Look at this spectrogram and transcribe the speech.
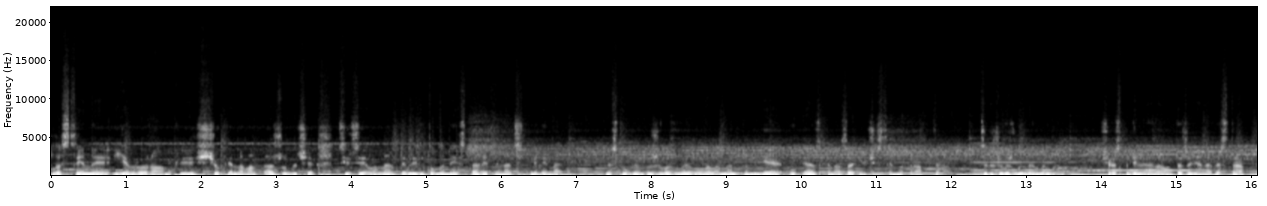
Пластини єврорамки, щоки навантажувача, всі ці елементи виготовлені із сталі 12 мм. Наступним дуже важливим елементом є ув'язка на задню частину трактора. Це дуже важливий елемент, що розподіляє навантаження на весь трактор.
